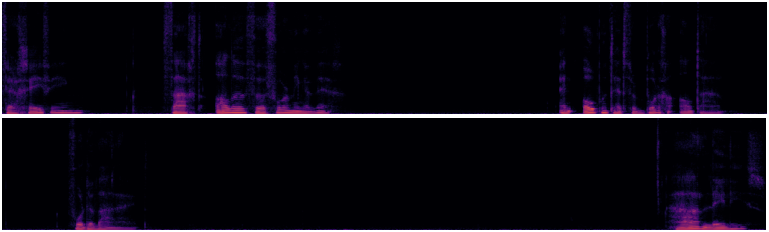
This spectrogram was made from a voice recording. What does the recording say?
Vergeving vaagt alle vervormingen weg en opent het verborgen altaar voor de waarheid. Haar lelies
